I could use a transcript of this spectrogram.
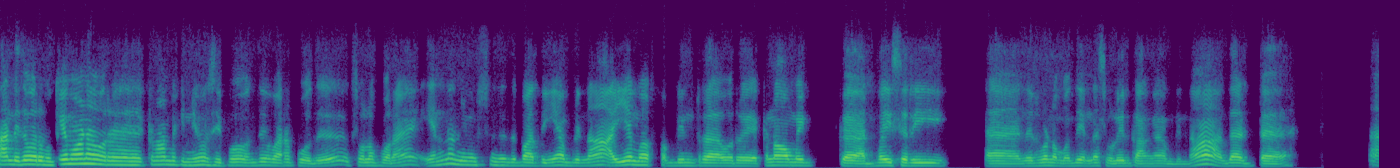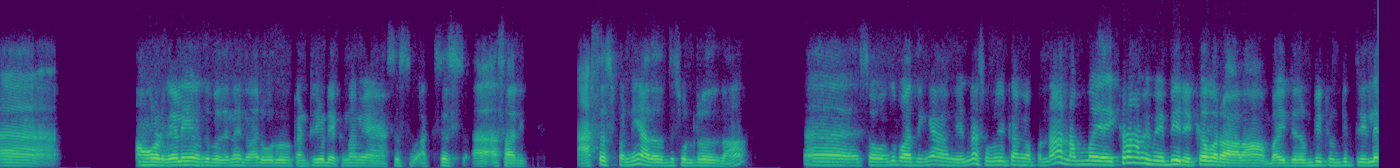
அண்ட் இது ஒரு முக்கியமான ஒரு எக்கனாமிக் நியூஸ் இப்போ வந்து வரப்போகுது. சொல்ல போகிறேன் என்ன நியூஸ் இது பார்த்தீங்க அப்படின்னா ஐஎம்எஃப் அப்படின்ற ஒரு எக்கனாமிக் அட்வைசரி நிறுவனம் வந்து என்ன சொல்லியிருக்காங்க அப்படின்னா தட் அவங்களோட வேலையை வந்து பார்த்தீங்கன்னா இந்த மாதிரி ஒரு ஒரு கண்ட்ரியோட economy access access sorry access பண்ணி அதை வந்து சொல்கிறது தான் ஸோ வந்து பார்த்தீங்க அவங்க என்ன சொல்லியிருக்காங்க அப்படின்னா நம்ம எக்கனாமி மேபி ரிகவர் ஆகலாம். பை டுவெண்ட்டி டுவெண்ட்டி த்ரீல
